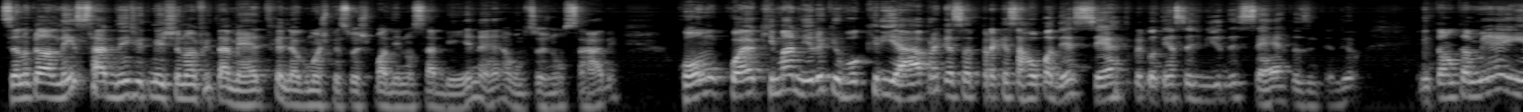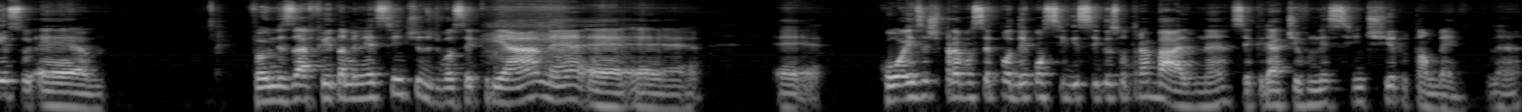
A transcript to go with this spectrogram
sendo que ela nem sabe nem jeito mexer numa fita métrica, né? Algumas pessoas podem não saber, né? Algumas pessoas não sabem. Como, qual é, que maneira que eu vou criar para que, essa, que essa roupa dê certo, para que eu tenha essas medidas certas, entendeu? Então também é isso. É, foi um desafio também nesse sentido, de você criar, né? É, é, é coisas para você poder conseguir seguir o seu trabalho, né? Ser criativo nesse sentido também, né?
